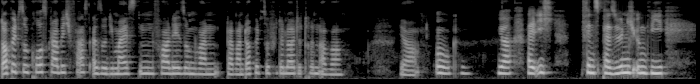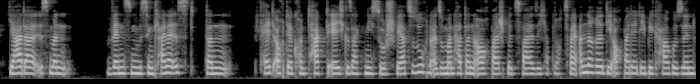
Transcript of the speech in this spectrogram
doppelt so groß, glaube ich, fast. Also die meisten Vorlesungen waren, da waren doppelt so viele Leute drin, aber ja. Oh, okay. Ja, weil ich finde es persönlich irgendwie, ja, da ist man, wenn es ein bisschen kleiner ist, dann fällt auch der Kontakt ehrlich gesagt nicht so schwer zu suchen. Also man hat dann auch beispielsweise, ich habe noch zwei andere, die auch bei der DB Cargo sind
